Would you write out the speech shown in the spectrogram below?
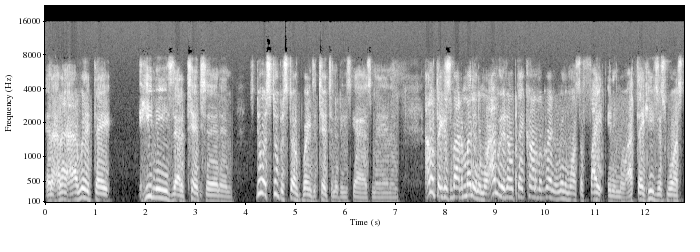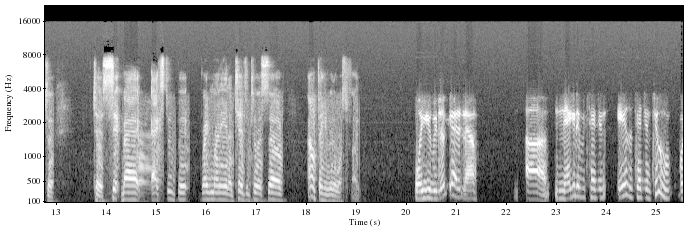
And, and I, I really think he needs that attention, and doing stupid stuff brings attention to these guys, man. And I don't think it's about the money anymore. I really don't think Conor McGregor really wants to fight anymore. I think he just wants to to sit back, act stupid, bring money and attention to himself. I don't think he really wants to fight. Well, you we look at it now, uh, negative attention is attention too, uh,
